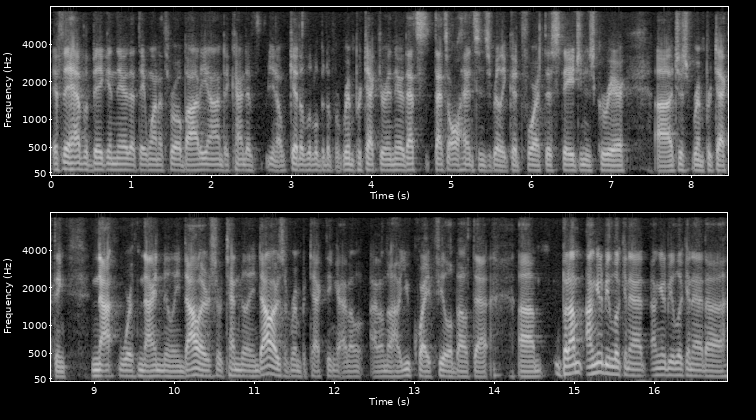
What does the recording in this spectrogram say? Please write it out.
If they have a big in there that they want to throw a body on to kind of you know get a little bit of a rim protector in there, that's that's all Henson's really good for at this stage in his career. Uh, just rim protecting, not worth nine million dollars or ten million dollars of rim protecting. I don't I don't know how you quite feel about that. Um, but I'm I'm gonna be looking at I'm gonna be looking at uh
